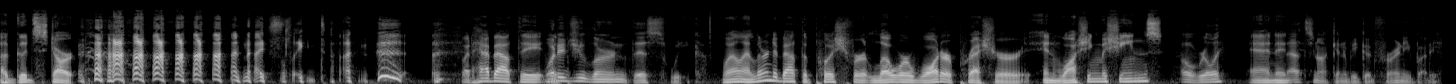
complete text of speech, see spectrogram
A good start. Nicely done. But how about the, What the- did you learn this week? well? I learned about the push for lower water pressure in washing machines, Oh, really? and it, That's not going to be good for anybody.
